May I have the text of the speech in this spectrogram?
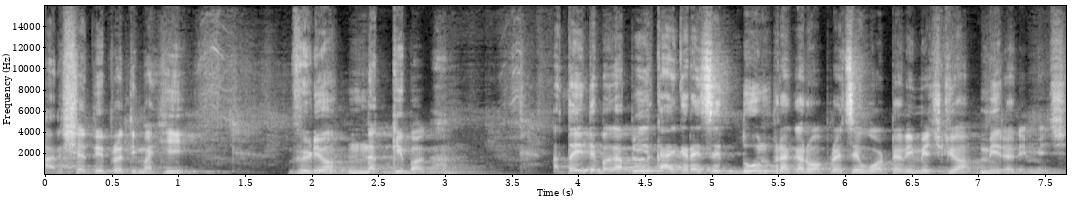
आरशातील प्रतिमा ही व्हिडिओ नक्की बघा. आता इथे बघा आपल्याला काय करायचे दोन प्रकार वापरायचे वॉटर इमेज किंवा मिरर इमेज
